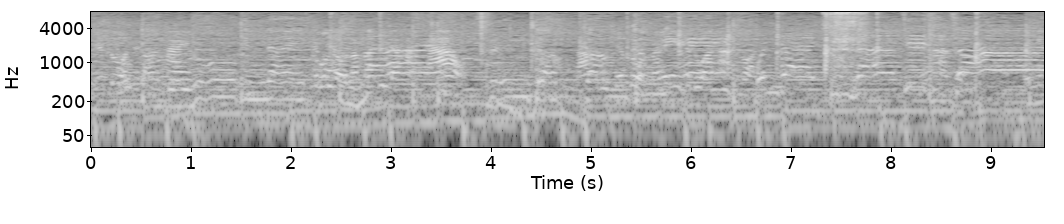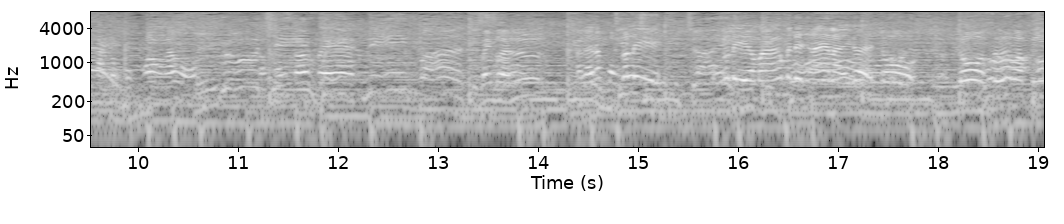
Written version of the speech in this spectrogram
เรียบร้อยต่างก็รู้กันในความทำหน้าที่อาหารเช้าตามดูเชฟโดดมาให้ดูอาหารก่อนวันแรกที่นาที่สุดท้ายมีขนมหมกห้องครับผมไม่รู้ชีกาแฟไม่เหมือนอะไรนะผงกะหรี่ผงกะหรี่เอามาก็ไม่ได้ใช้อะไรก็โจโจซื้อมาฟรี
